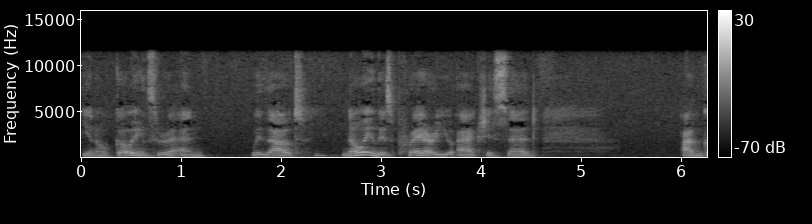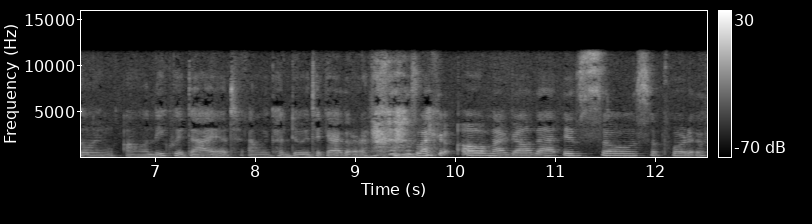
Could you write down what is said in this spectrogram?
you know, going through. And without knowing this prayer, you actually said, I'm going on a liquid diet and we can do it together. And I was mm. like, oh my God, that is so supportive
